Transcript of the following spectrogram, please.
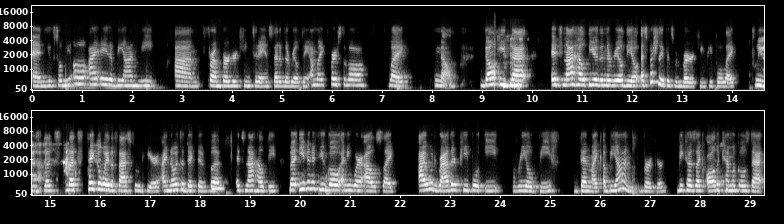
and you've told me oh i ate a beyond meat um, from burger king today instead of the real thing i'm like first of all like no, don't eat that. it's not healthier than the real deal, especially if it's from Burger King. People like, please yeah. let's let's take away the fast food here. I know it's addictive, but it's not healthy. But even if you go anywhere else, like I would rather people eat real beef than like a Beyond Burger because like all the chemicals that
